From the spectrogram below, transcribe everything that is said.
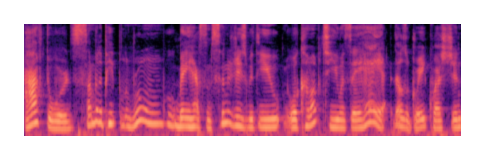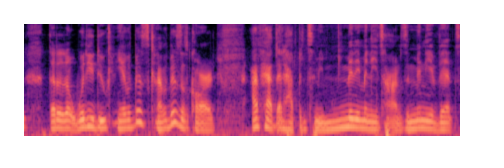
Afterwards, some of the people in the room who may have some synergies with you will come up to you and say, Hey, that was a great question. Da, da, da. What do you do? Can you have a business? Can I have a business card? I've had that happen to me many, many times in many events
